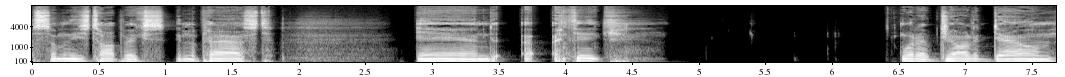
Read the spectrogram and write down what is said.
some of these topics in the past, and I think what I've jotted down,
